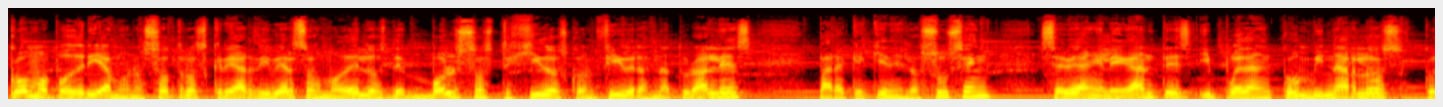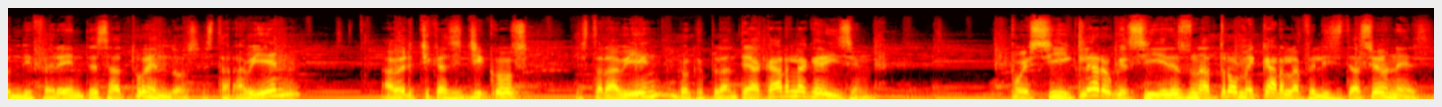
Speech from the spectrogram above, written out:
¿Cómo podríamos nosotros crear diversos modelos de bolsos tejidos con fibras naturales para que quienes los usen se vean elegantes y puedan combinarlos con diferentes atuendos? ¿Estará bien? A ver chicas y chicos, ¿estará bien lo que plantea Carla? ¿Qué dicen? Pues sí, claro que sí, eres una trome, Carla, felicitaciones.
